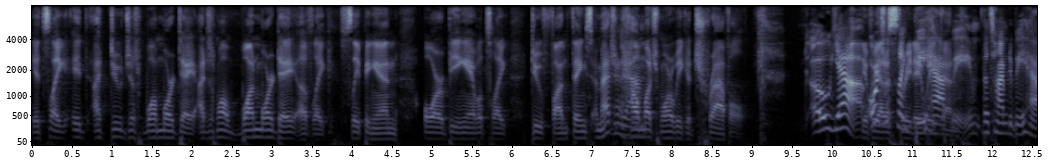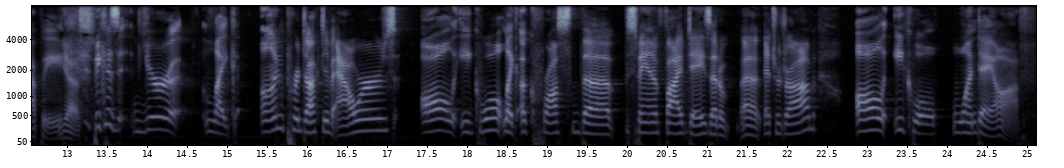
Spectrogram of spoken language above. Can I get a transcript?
It's like it. I do just one more day. I just want one more day of like sleeping in or being able to like do fun things. Imagine Yeah. how much more we could travel. Oh yeah, or we had a just like be weekend. happy. The time to be happy. Yes. because your like unproductive hours all equal, like across the span of five days at a uh, at your job, all equal one day off.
